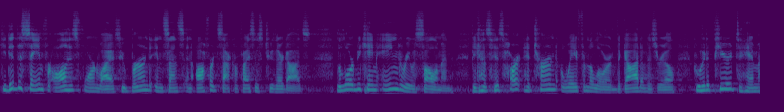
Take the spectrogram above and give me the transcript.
He did the same for all his foreign wives who burned incense and offered sacrifices to their gods. The Lord became angry with Solomon because his heart had turned away from the Lord, the God of Israel, who had appeared to him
